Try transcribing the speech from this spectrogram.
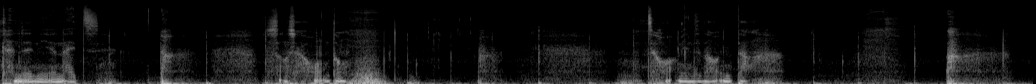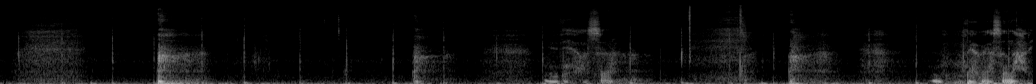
看着你的奶子上下晃动，这画面真的好淫荡啊！有点要射了，是哪里？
